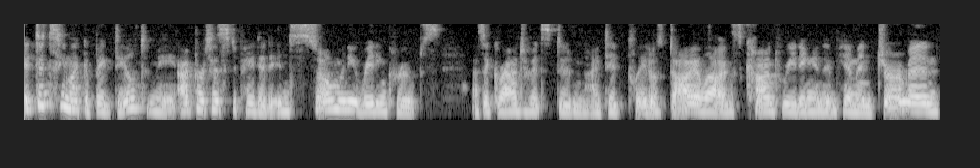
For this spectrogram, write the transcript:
it didn't seem like a big deal to me. I participated in so many reading groups as a graduate student. I did Plato's Dialogues, Kant reading him in German,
